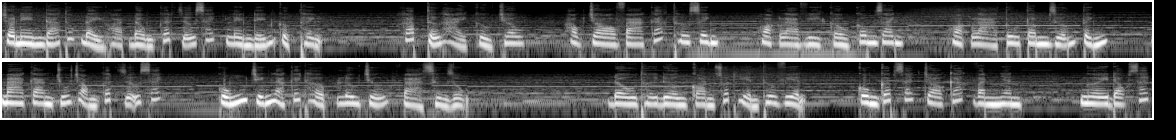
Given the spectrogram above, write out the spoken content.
cho nên đã thúc đẩy hoạt động cất giữ sách lên đến cực thịnh. Khắp tứ hải cửu châu, học trò và các thư sinh hoặc là vì cầu công danh hoặc là tu tâm dưỡng tính mà càng chú trọng cất giữ sách cũng chính là kết hợp lưu trữ và sử dụng đầu thời đường còn xuất hiện thư viện, cung cấp sách cho các văn nhân, người đọc sách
